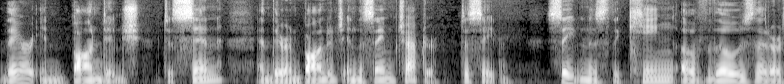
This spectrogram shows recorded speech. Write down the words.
They are in bondage to sin, and they're in bondage in the same chapter to Satan. Satan is the king of those that are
